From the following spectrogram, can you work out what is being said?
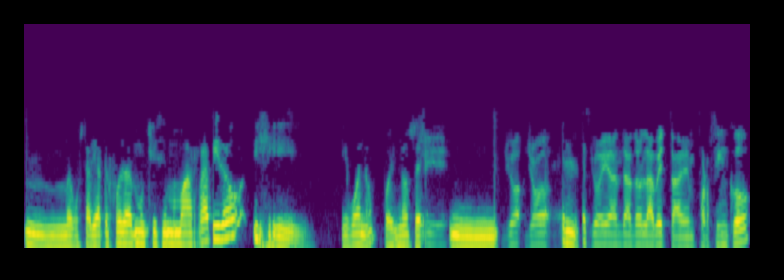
Mm, me gustaría que fuera muchísimo más rápido y, y bueno, pues no sé. Sí. Mm, Yo, yo, el- yo he andado en la beta en por 5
